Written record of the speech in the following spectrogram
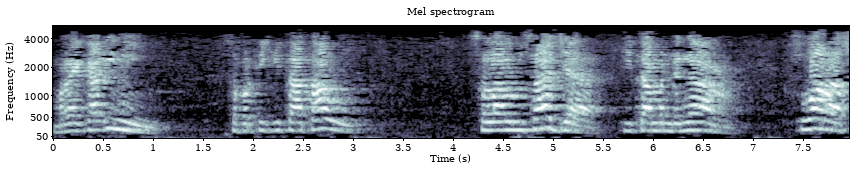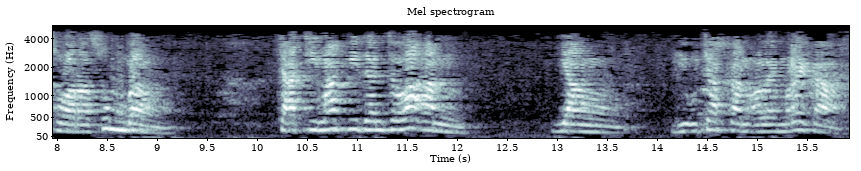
Mereka ini seperti kita tahu selalu saja kita mendengar suara-suara sumbang, caci maki dan celaan yang diucapkan oleh mereka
